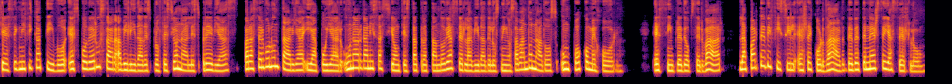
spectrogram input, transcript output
Qué significativo es poder usar habilidades profesionales previas para ser voluntaria y apoyar una organización que está tratando de hacer la vida de los niños abandonados un poco mejor. Es simple de observar la parte difícil es recordar de detenerse y hacerlo.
